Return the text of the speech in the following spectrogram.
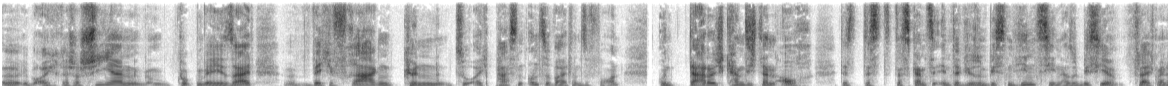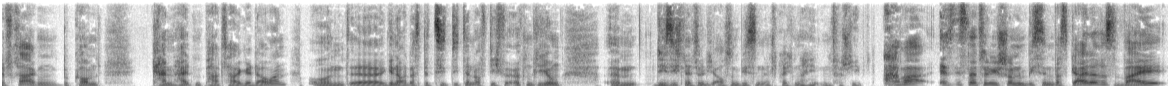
äh, über euch recherchieren, gucken, wer ihr seid, welche Fragen können zu euch passen und so weiter und so fort. Und dadurch kann sich dann auch das, das, das ganze Interview so ein bisschen hinziehen. Also bis ihr vielleicht meine Fragen bekommt, kann halt ein paar Tage dauern. Und äh, genau, das bezieht sich dann auf die Veröffentlichung, ähm, die sich natürlich auch so ein bisschen entsprechend nach hinten verschiebt. Aber es ist natürlich schon ein bisschen was Geileres, weil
